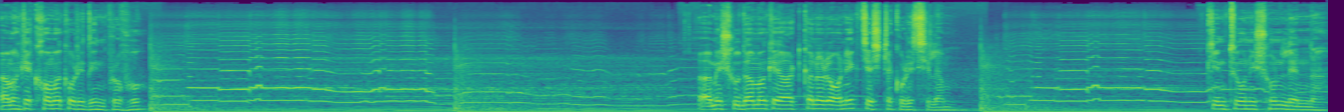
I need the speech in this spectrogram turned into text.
আমাকে ক্ষমা করে দিন, প্রভু। আমি সুদামাকে আটকানোর অনেক চেষ্টা করেছিলাম। কিন্তু উনি শুনলেন না।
